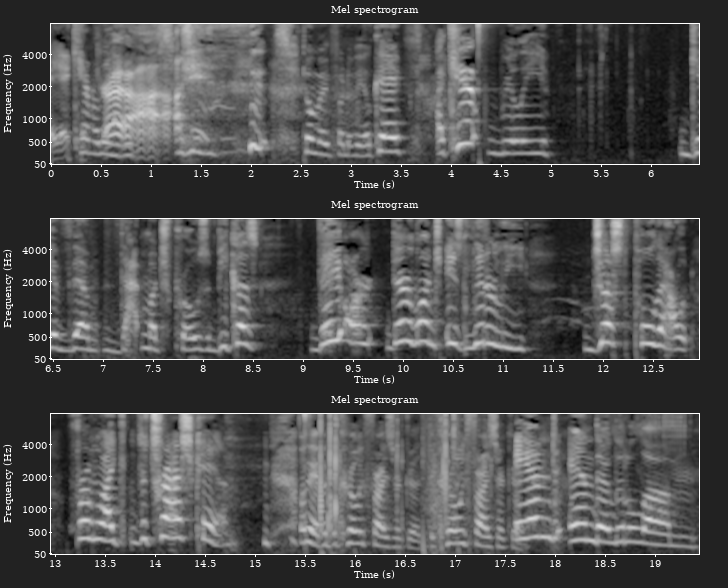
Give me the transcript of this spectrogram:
I, I can't really. Ah. Don't make fun of me, okay? I can't really give them that much pros because they are their lunch is literally just pulled out from like the trash can. okay, but the curly fries are good. The curly fries are good. And and their little um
